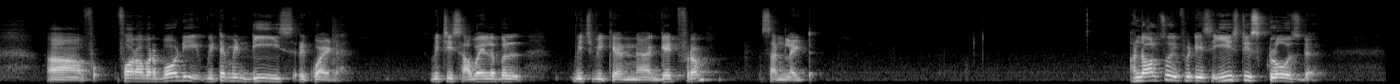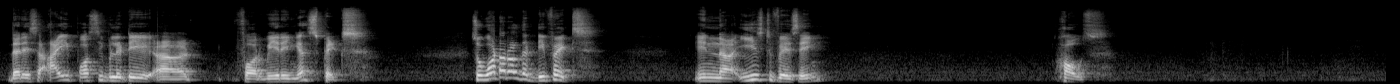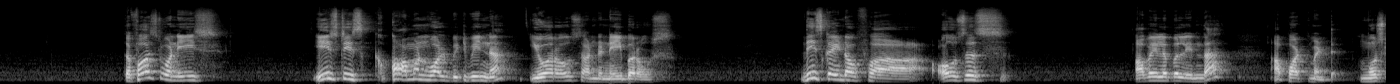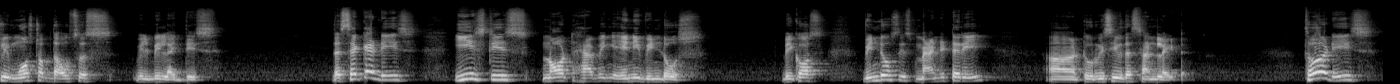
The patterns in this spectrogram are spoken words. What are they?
uh, for our body vitamin d is required which is available which we can uh, get from sunlight. And also if it is east is closed there is a high possibility uh, for wearing a specs. So what are all the defects in uh, east facing house? The first one is east is common wall between uh, your house and neighbor house. These kind of uh, houses available in the apartment. Mostly most of the houses will be like this. The second is east is not having any windows because windows is mandatory uh, to receive the sunlight. Third is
